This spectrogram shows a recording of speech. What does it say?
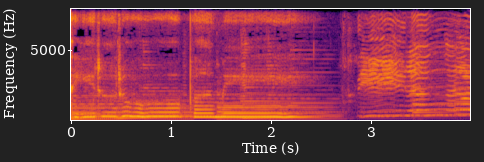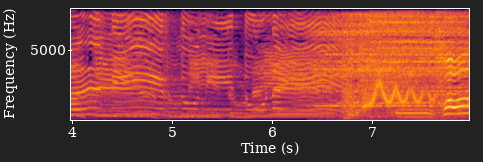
തിരുരൂപമേ. ഓഹോ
